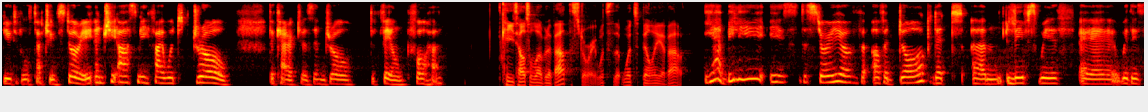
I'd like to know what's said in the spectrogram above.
beautiful, touching story. And she asked me if I would draw the characters and draw the film for her. Can you tell us a little bit about the story? What's the what's Billy about? Yeah, Billy is the story of of a dog that um, lives with uh, with his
